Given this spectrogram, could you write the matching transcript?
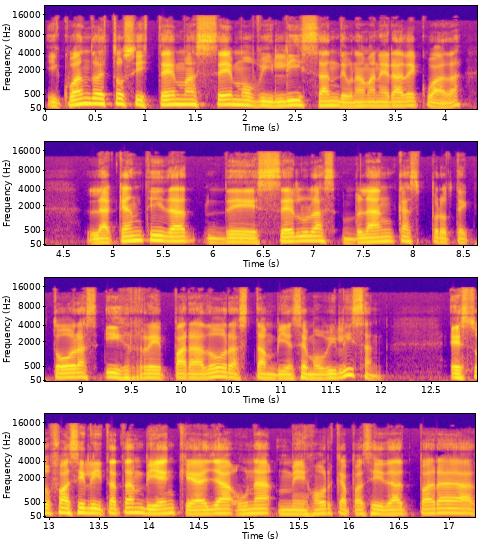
y cuando estos sistemas se movilizan de una manera adecuada, la cantidad de células blancas protectoras y reparadoras también se movilizan. Esto facilita también que haya una mejor capacidad para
